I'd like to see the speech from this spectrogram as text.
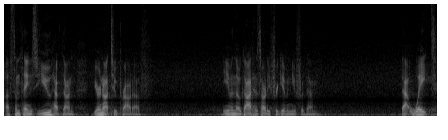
of some things you have done you're not too proud of, even though God has already forgiven you for them. That weight,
